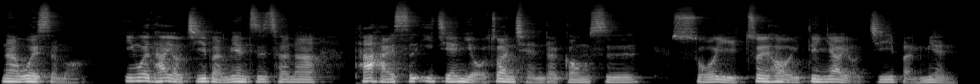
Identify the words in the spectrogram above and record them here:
那为什么？因为它有基本面支撑啊，它还是一间有赚钱的公司，所以最后一定要有基本面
